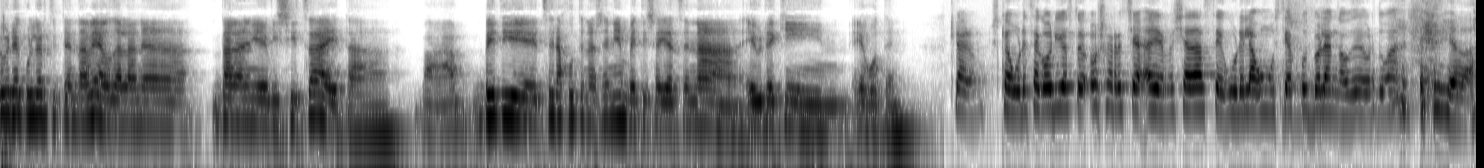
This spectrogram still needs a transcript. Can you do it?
eurek ulertiten dabe, hau dalana, dala nire bizitza eta ba, beti etzera jutena zenien, beti saiatzena eurekin egoten. Claro, eske guretzako hori oso erresa da ze gure lagun guztiak futbolean gaude orduan. Egia da.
